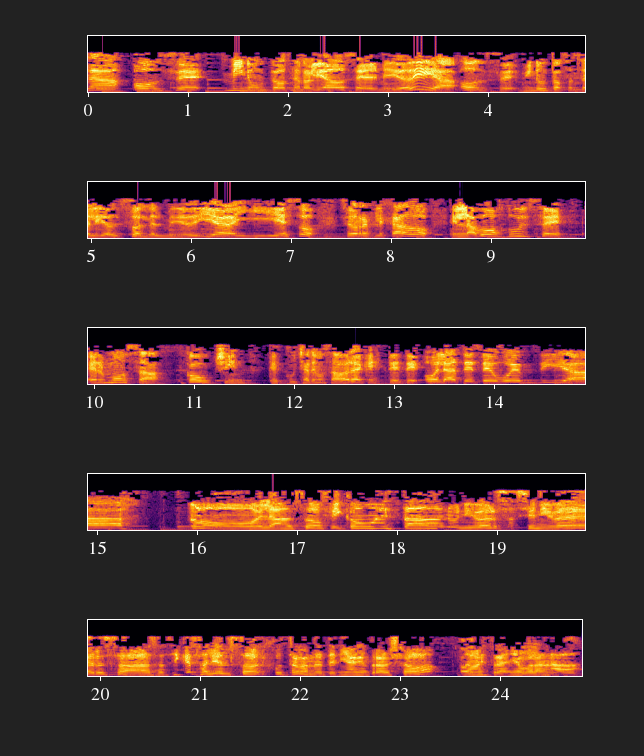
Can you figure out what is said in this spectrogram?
Mañana, 11 minutos, en realidad 12 del mediodía, 11 minutos ha salido el sol del mediodía y eso se ha reflejado en la voz dulce, hermosa, coaching, que escucharemos ahora que es Tete. Hola Tete, buen día. Hola Sofi, ¿cómo están? Universos y universas. Así que salió el sol justo cuando tenía que entrar yo. No me extraño para nada.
